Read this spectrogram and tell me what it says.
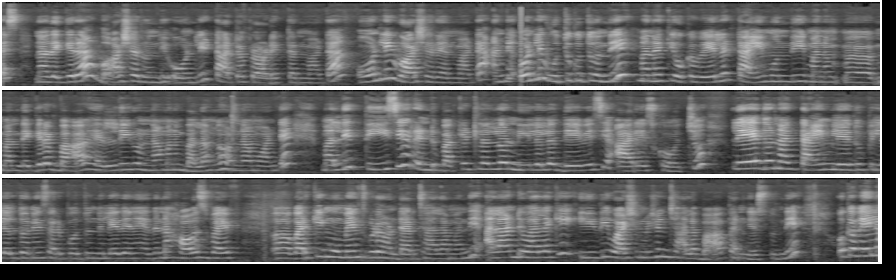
ఎస్ నా దగ్గర వాషర్ ఉంది. ఓన్లీ టాటా ప్రోడక్ట్ అన్నమాట. ఓన్లీ వాషర్ అన్నమాట. అంటే ఓన్లీ ఉతుకుతుంది. మనకి ఒకవేళ టైం ఉంది మనం మన దగ్గర బాగా హెల్దీగా ఉన్నాం మనం బలంగా ఉన్నాము అంటే మళ్ళీ తీసి రెండు బకెట్లలో నీళ్ళలో దేవేసి ఆరేసుకోవచ్చు. లేదు నాకు టైం లేదు పిల్లలతోనే సరిపోతుంది లేదైనా ఏదైనా హౌస్ వైఫ్ వర్కింగ్ ఉమెన్స్ కూడా ఉంటారు చాలామంది. అలాంటి వాళ్ళకి ఇది వాషింగ్ మిషన్ చాలా బాగా పనిచేస్తుంది. ఒకవేళ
